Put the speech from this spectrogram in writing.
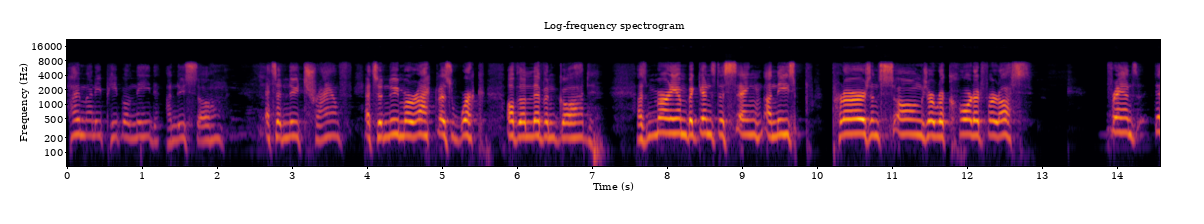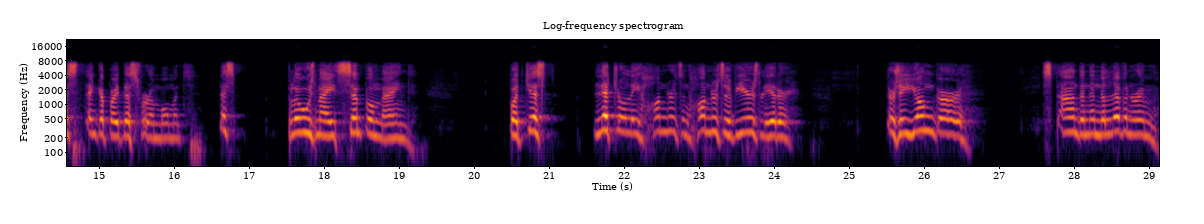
How many people need a new song? It's a new triumph. It's a new miraculous work of the living God. As Miriam begins to sing, and these prayers and songs are recorded for us. Friends, just think about this for a moment. This blows my simple mind. But just literally hundreds and hundreds of years later, there's a young girl standing in the living room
